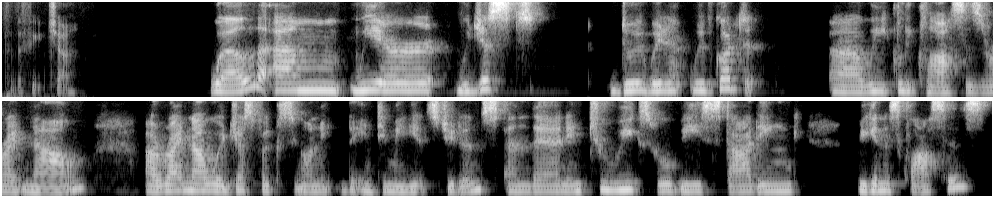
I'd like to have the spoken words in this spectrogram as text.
for the future? Well, um, we are we just do we, we've got uh, weekly classes right now. Uh, right now, we're just focusing on the intermediate students, and then in two weeks we'll be starting beginners classes.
